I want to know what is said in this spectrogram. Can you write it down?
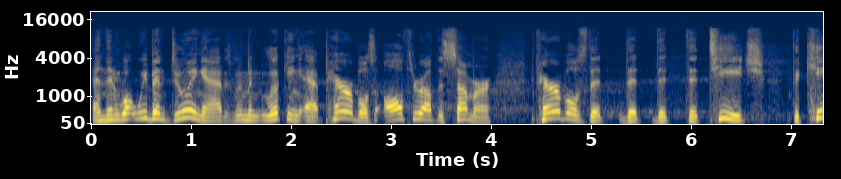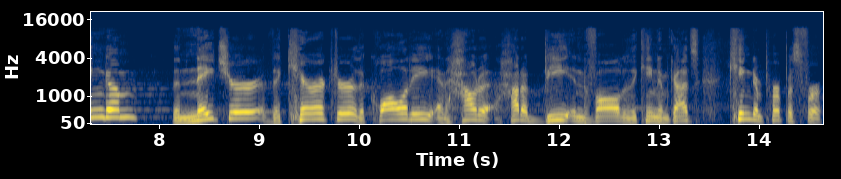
And then what we've been doing at is we've been looking at parables all throughout the summer, parables that, that, that, that teach the kingdom the nature, the character, the quality, and how to, how to be involved in the kingdom. God's kingdom purpose for,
